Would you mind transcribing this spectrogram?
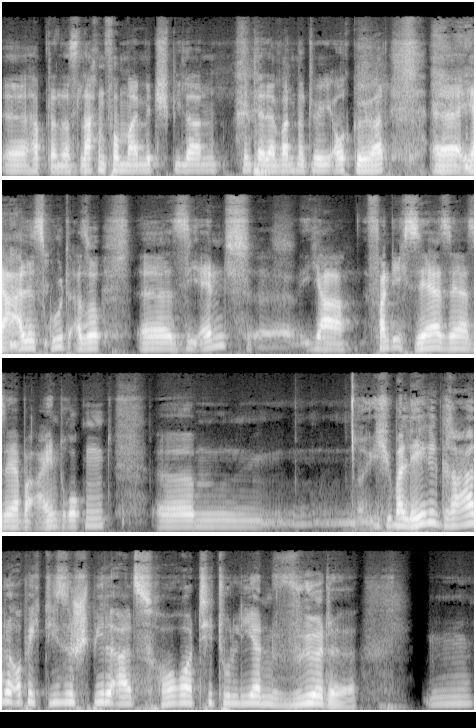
äh, habe dann das Lachen von meinen Mitspielern hinter der Wand natürlich auch gehört. Äh, ja, alles gut. Also äh, The End, äh, ja, fand ich sehr, sehr, sehr beeindruckend. Ähm, ich überlege gerade, ob ich dieses Spiel als Horror titulieren würde. Hm.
